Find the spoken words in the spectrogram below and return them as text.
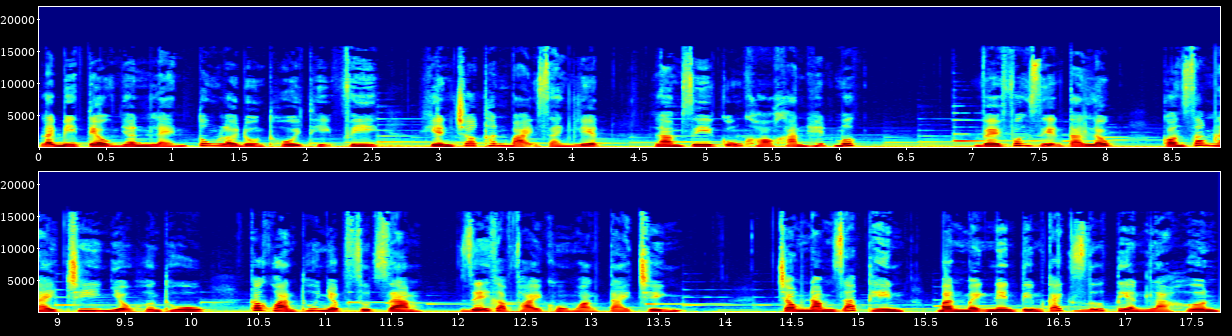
lại bị tiểu nhân lén tung lời đồn thổi thị phi, khiến cho thân bại danh liệt, làm gì cũng khó khăn hết mức. Về phương diện tài lộc, con giáp này chi nhiều hơn thu, các khoản thu nhập sụt giảm, dễ gặp phải khủng hoảng tài chính. Trong năm giáp thìn, bản mệnh nên tìm cách giữ tiền là hơn,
